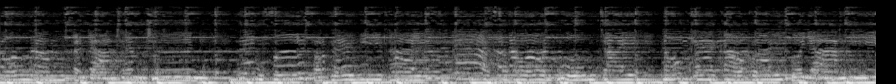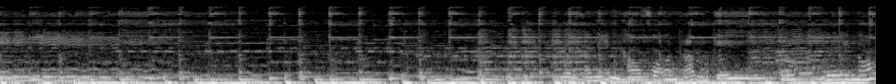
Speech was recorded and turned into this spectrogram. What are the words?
น้องนำกันอย่างแช่มชื่นเร่งฟื้นประเพณีไทยราษฎรภูมิใจ น้องแค่ก้าวไกลตัวอย่างที่ดีห้วยขมิ้นเขาฟ้อนรำเก่งร้องเพลงน้อง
